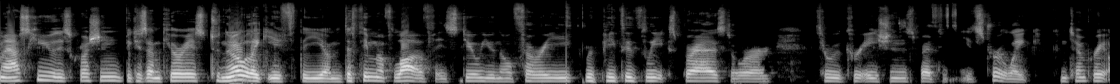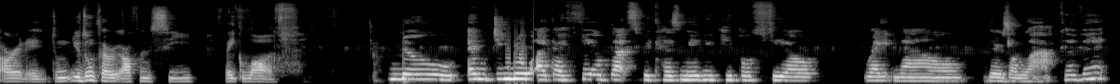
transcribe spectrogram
I'm asking you this question because I'm curious to know, like, if the um, the theme of love is still, you know, very repeatedly expressed or through creations. But it's true, like contemporary art, it don't, you don't very often see like love. No, and do you know, like, I feel that's because maybe people feel right now there's a lack of it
